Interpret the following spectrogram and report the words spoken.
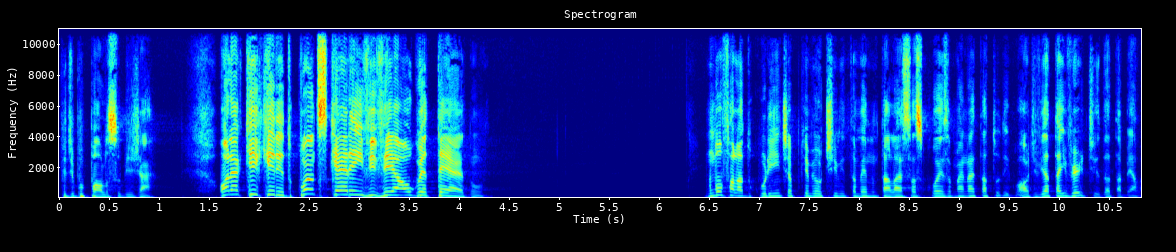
Pedir para o Paulo subir já. Olha aqui, querido, quantos querem viver algo eterno? Não vou falar do Corinthians, porque meu time também não está lá essas coisas, mas está tudo igual, devia estar tá invertida a tabela.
